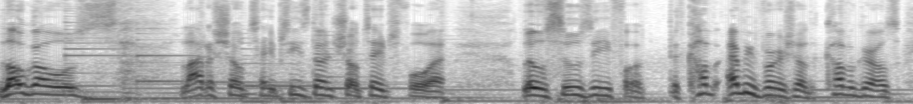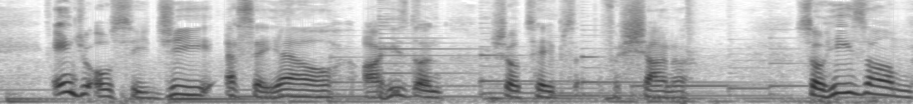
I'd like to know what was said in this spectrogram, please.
logos, a lot of show tapes. He's done show tapes for Little Suzy, for the cover, every version of the Cover Girls, Angel OCG, SAL. Uh, he's done show tapes for Shana. So he's um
